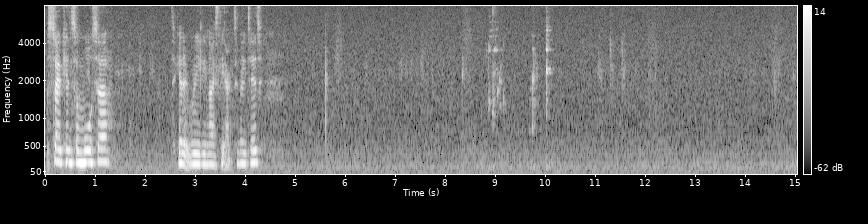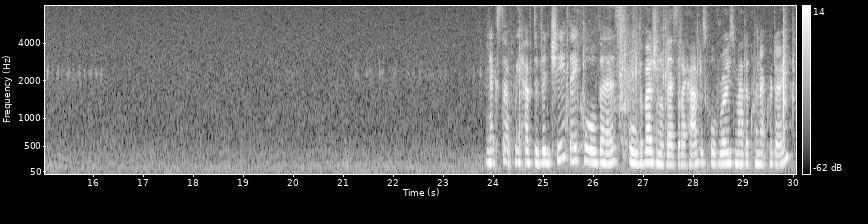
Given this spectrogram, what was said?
soak in some water to get it really nicely activated. Next up we have Da Vinci. They call theirs, or the version of theirs that I have, is called Rose Madder Quinacridone.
